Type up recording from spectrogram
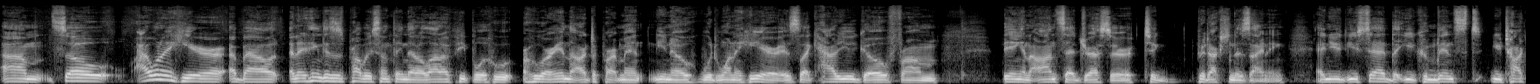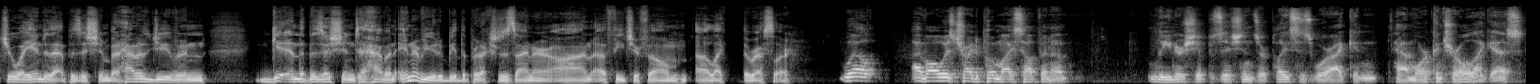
Um, so I want to hear about, and I think this is probably something that a lot of people who who are in the art department, you know, would want to hear is like, how do you go from being an onset dresser to production designing. And you, you said that you convinced, you talked your way into that position, but how did you even get in the position to have an interview to be the production designer on a feature film uh, like The Wrestler? Well, I've always tried to put myself in a leadership positions or places where I can have more control, I guess.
